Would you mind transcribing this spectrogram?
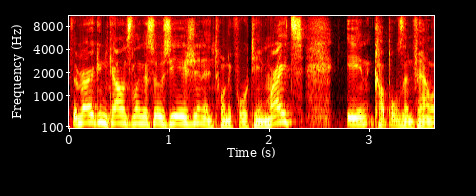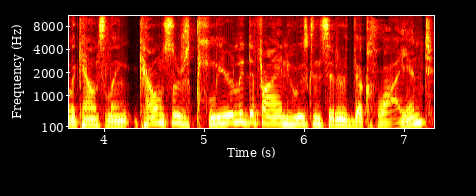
The American Counseling Association in 2014 writes In couples and family counseling, counselors clearly define who is considered the client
